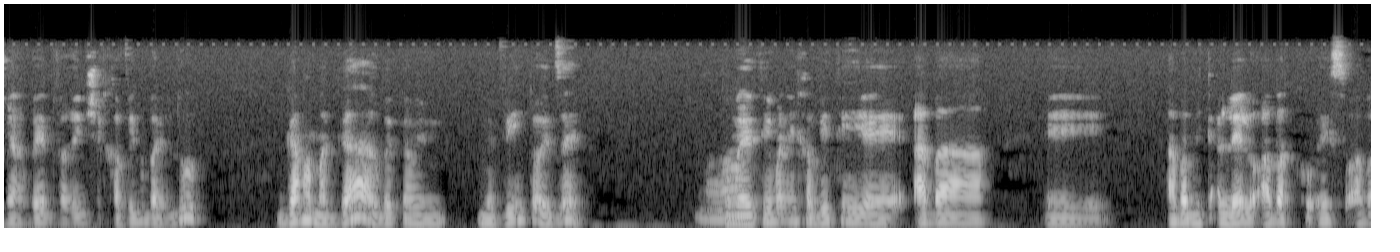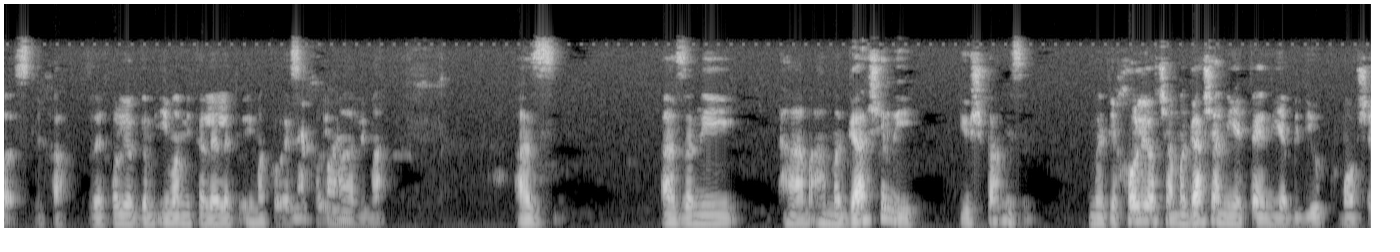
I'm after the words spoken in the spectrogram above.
והרבה דברים שחווינו בילדות, גם המגע הרבה פעמים מביא איתו את זה. זאת אומרת, אם אני חוויתי אה, אבא, אה, אבא מתעלל או אבא כועס או אבא, סליחה, זה יכול להיות גם אימא מתעללת או אימא כועסת נכון. או אימא אלימה, אז, אז אני, המגע שלי יושפע מזה. זאת אומרת, יכול להיות שהמגע שאני אתן יהיה בדיוק כמו, ש,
